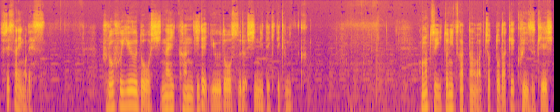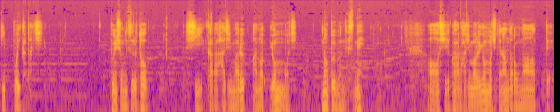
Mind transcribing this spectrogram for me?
そして最後です。プロフ誘導しない感じで誘導する心理的テクニック。このツイートに使ったのはちょっとだけクイズ形式っぽい形。文章にすると C から始まるあの4文字の部分ですね。ああ、C から始まる4文字って何だろうなーって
